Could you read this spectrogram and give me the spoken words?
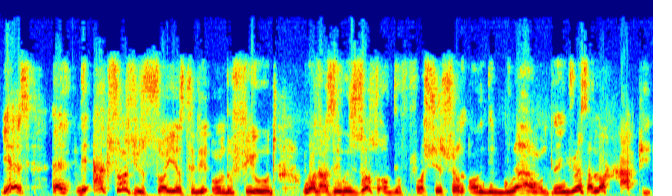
Yes, and the actions you saw yesterday on the field was as a result of the frustration on the ground. The Nigerians are not happy.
